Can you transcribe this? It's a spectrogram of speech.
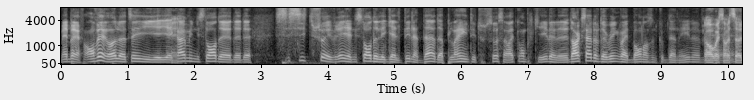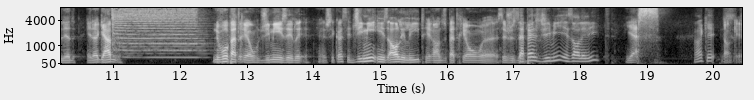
Mais bref, on verra. Là, il y a Ouais. quand même une histoire de. de- de- Si, si tout ça est vrai, il y a une histoire de légalité là-dedans, de plainte et tout ça. Ça va être compliqué. là. Le Dark Side of the Ring va être bon dans une coupe d'années. Ah mais- ouais, ça va être solide. Et là, Gab, nouveau Patreon. Jimmy is Elite. Je sais quoi, c'est Jimmy is All Elite. est rendu Patreon. euh, c'est Il juste. s'appelle Jimmy is All Elite? Yes. Ok. Donc, euh,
